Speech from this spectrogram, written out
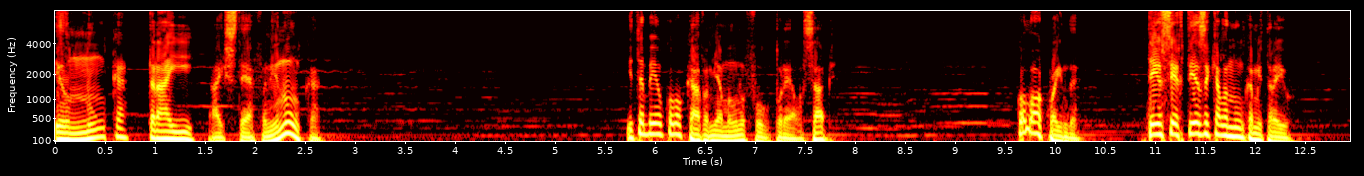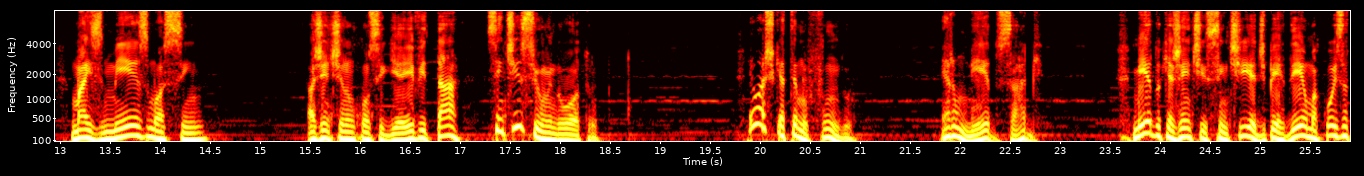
eu nunca traí a Stephanie, nunca. E também eu colocava minha mão no fogo por ela, sabe? Coloco ainda. Tenho certeza que ela nunca me traiu. Mas mesmo assim, a gente não conseguia evitar sentir ciúme do outro. Eu acho que até no fundo era um medo, sabe? Medo que a gente sentia de perder uma coisa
